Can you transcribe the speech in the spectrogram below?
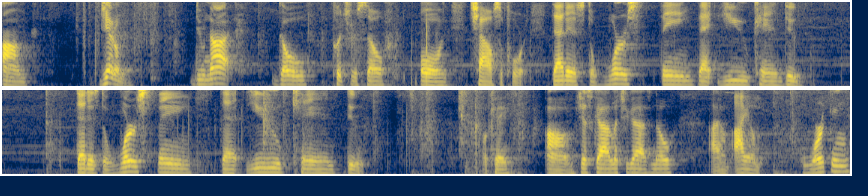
Um, gentlemen, do not go put yourself on child support. That is the worst thing that you can do. That is the worst thing that you can do. Okay, um, just gotta let you guys know I am I am working.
